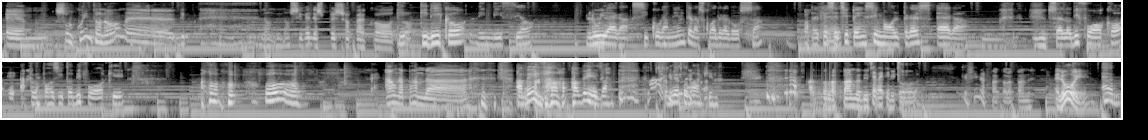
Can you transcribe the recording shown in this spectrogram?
Ehm, sul quinto nome di... eh, non, non, si vede spesso a Percoto. Ti, ti dico l'indizio, lui era sicuramente la squadra rossa, okay. perché se ci pensi Moltres era un uccello di fuoco e a proposito di fuochi... Oh, oh, oh ha una panda. Aveva, aveva. Ah, cambiato macchina. Che fine ha fatto la panda di cioè, Nicola? Che fine ha fatto la panda? È lui? È,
